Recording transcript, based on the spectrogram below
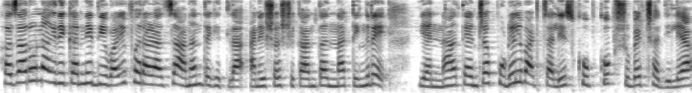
हजारो नागरिकांनी दिवाळी फराळाचा आनंद घेतला आणि शशिकांत अण्णा टिंगरे यांना त्यांच्या पुढील वाटचालीस खूप खूप शुभेच्छा दिल्या.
